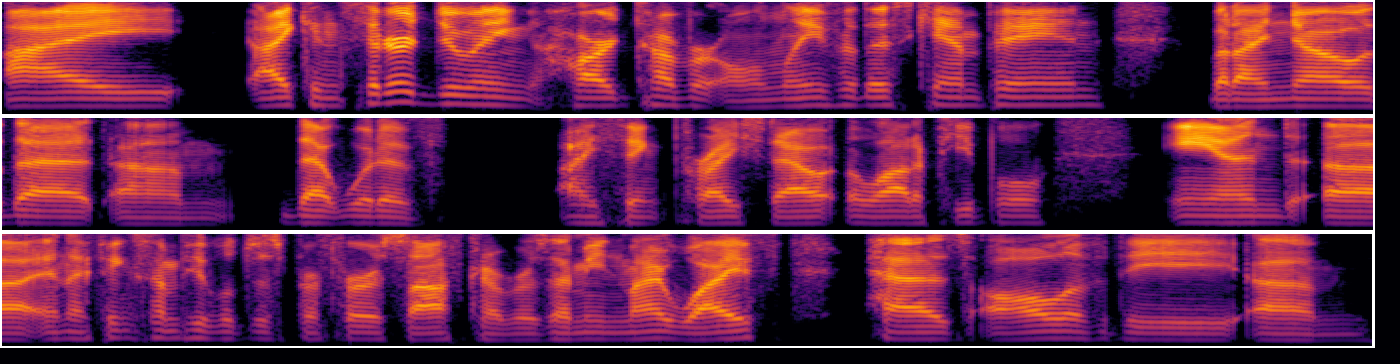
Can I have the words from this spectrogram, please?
I I considered doing hardcover only for this campaign, but I know that um, that would have I think priced out a lot of people and uh and I think some people just prefer soft covers. I mean, my wife has all of the um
